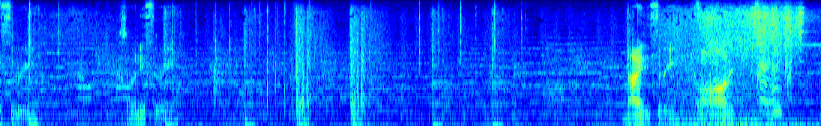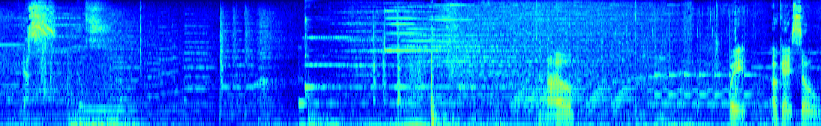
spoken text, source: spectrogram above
73. 73. Ninety-three. Come on. Yes. And. Wait. Okay. So.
